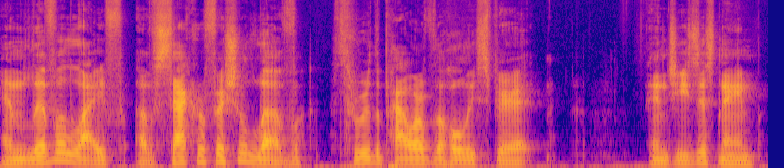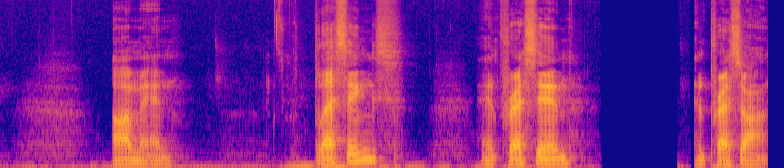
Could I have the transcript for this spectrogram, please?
and live a life of sacrificial love through the power of the Holy Spirit. In Jesus' name, Amen. Blessings, and press in and press on.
